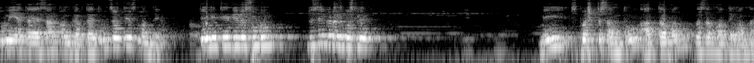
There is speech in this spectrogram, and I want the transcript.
तुम्ही येताय सांत्वन करताय. तुमचं तेच म्हणणं आहे. त्यांनी ते दिलं सोडून दुसरीकडेच बसले मी स्पष्ट सांगतो आता पण प्रसारमाध्यमांना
